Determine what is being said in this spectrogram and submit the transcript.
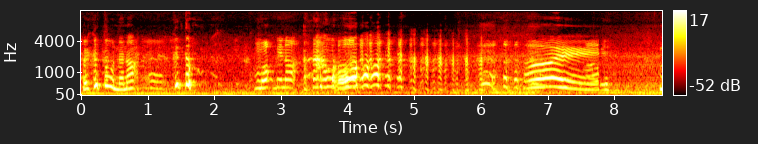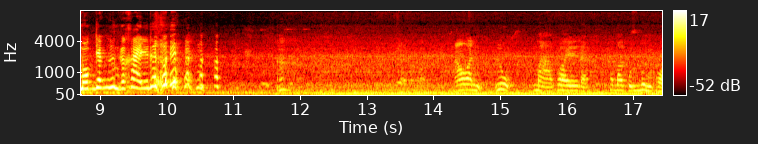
เฮ้ยคือตุ่นนะเนาะคือตุ่นมกได้เนาะเอาโอ้ เอ้ยหมกอย่างอื่นกับใครอยู่ด้วยเอาอันลูกหมาพลอยนะถ้าบางคุณบุญขอ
